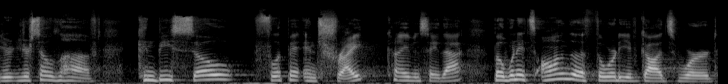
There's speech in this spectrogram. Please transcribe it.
you're, you're so loved can be so flippant and trite. Can I even say that? But when it's on the authority of God's word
